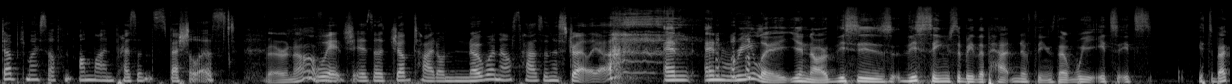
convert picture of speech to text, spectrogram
dubbed myself an online presence specialist Fair enough. which is a job title no one else has in Australia. and and really, you know, this is this seems to be the pattern of things that we. It's it's it's about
